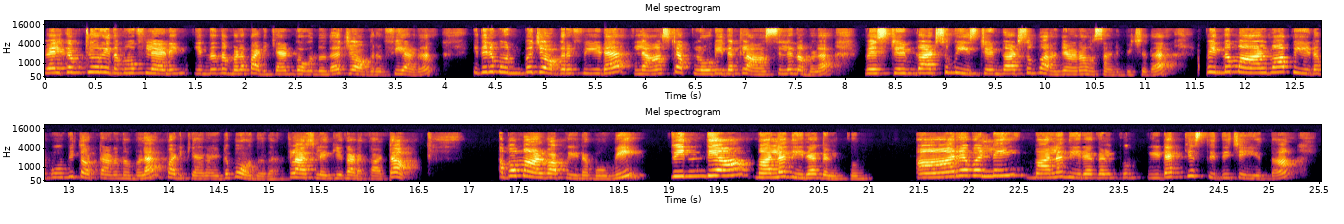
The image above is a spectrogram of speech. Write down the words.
Welcome to rhythm of learning ഇന്ന് നമ്മൾ പഠിക്കാൻ പോകുന്നത് ജോഗ്രഫിയാണ് ഇതിനു മുൻപ് ജോഗ്രഫിയുടെ ലാസ്റ്റ് അപ്ലോഡ് ചെയ്ത ക്ലാസ്സിൽ നമ്മൾ വെസ്റ്റേൺ ഗാർഡ്സും ഈസ്റ്റേൺ ഗാർഡ്സും പറഞ്ഞാണ് അവസാനിപ്പിച്ചത്. അപ്പൊ ഇന്ന് മാൾവ പീഠഭൂമി തൊട്ടാണ് നമ്മൾ പഠിക്കാനായിട്ട് പോകുന്നത്. ക്ലാസ്സിലേക്ക് കടക്കാട്ടോ. അപ്പൊ മാൾവ പീഠഭൂമി. വിന്ധ്യ മലനിരകൾക്കും ആരവല്ലി മലനിരകൾക്കും ഇടയ്ക്ക് സ്ഥിതി ചെയ്യുന്ന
